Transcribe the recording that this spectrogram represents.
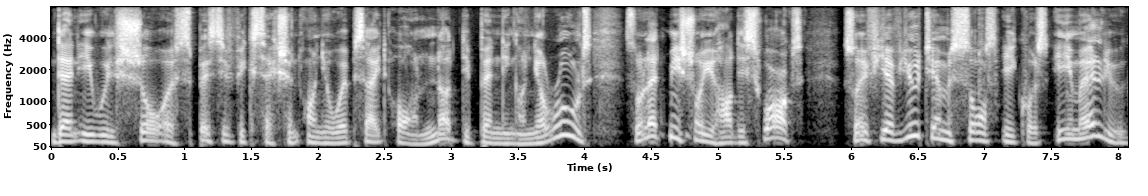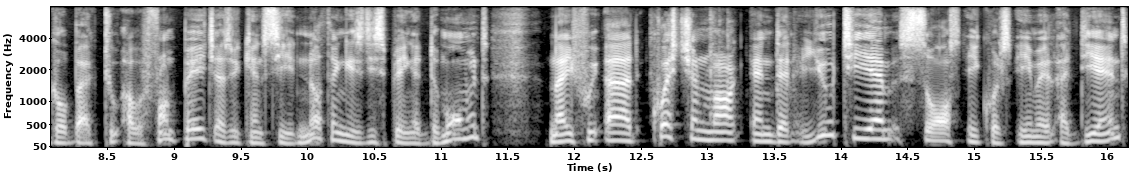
then it will show a specific section on your website or not, depending on your rules. So let me show you how this works. So if you have UTM source equals email, you go back to our front page. As you can see, nothing is displaying at the moment. Now, if we add question mark and then UTM source equals email at the end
